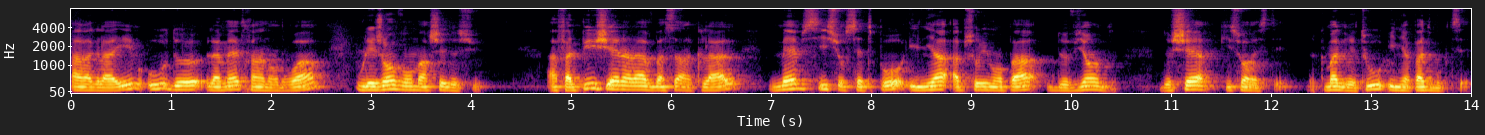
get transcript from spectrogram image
araglaim, ou de la mettre à un endroit où les gens vont marcher dessus. Afalpi shien alav basar klal, même si sur cette peau il n'y a absolument pas de viande, de chair qui soit restée. Donc malgré tout, il n'y a pas de mouktseh.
